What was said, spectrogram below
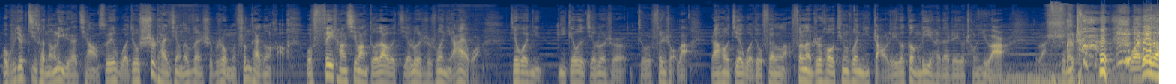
我估计就是计算能力比他强，所以我就试探性的问是不是我们分开更好。我非常希望得到的结论是说你爱我，结果你你给我的结论是就是分手吧，然后结果就分了。分了之后，听说你找了一个更厉害的这个程序员，对吧？只能找 我这个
